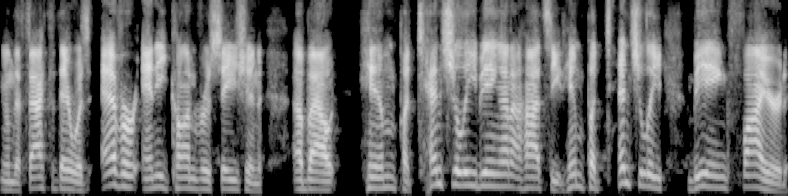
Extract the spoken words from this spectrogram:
And the fact that there was ever any conversation about him potentially being on a hot seat, him potentially being fired,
